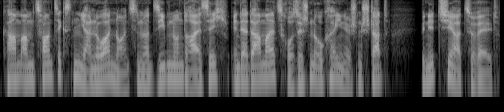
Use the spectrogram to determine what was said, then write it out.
kam am 20. Januar 1937 in der damals russischen ukrainischen Stadt Vinnytsia zur Welt.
